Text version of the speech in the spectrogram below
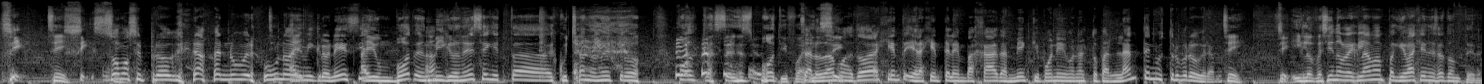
sí, Sí. sí, somos el programa número uno de hay- Micronesia. Hay un bot en ¿Ah? Micronesia que está escuchando nuestro podcast en Spotify. Saludamos Sí. a toda la gente y a la gente de la embajada también que pone con altoparlante en nuestro programa. Sí, sí. Y los vecinos reclaman para que bajen esa tontera.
